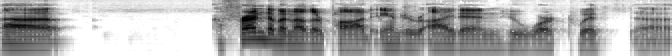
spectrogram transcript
uh, a friend of another pod andrew aydin who worked with uh,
